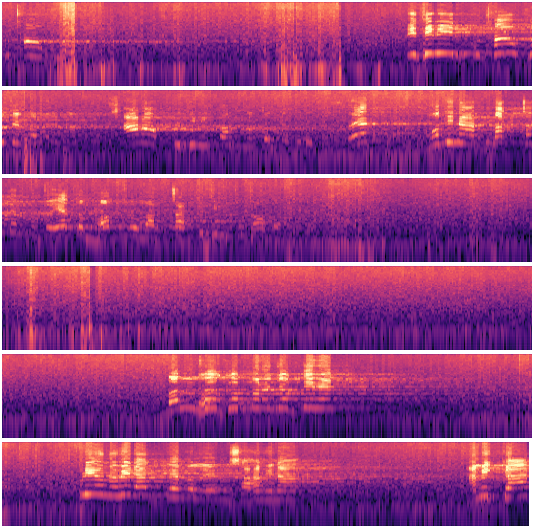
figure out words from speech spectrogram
কোথাও। পৃথিবীর কোথাও খুঁজে পাবেন না সারা পৃথিবী তন্ন তন্ন করে খুঁজবেন মদিনার বাচ্চাদের মতো এত ভদ্র বাচ্চা পৃথিবীর কোথাও পাবেন না। বন্ধু, খুব মনোযোগ দিবেন প্রিয় নবী ডাক দিয়ে বললেন সাহাবিনা আমি কার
